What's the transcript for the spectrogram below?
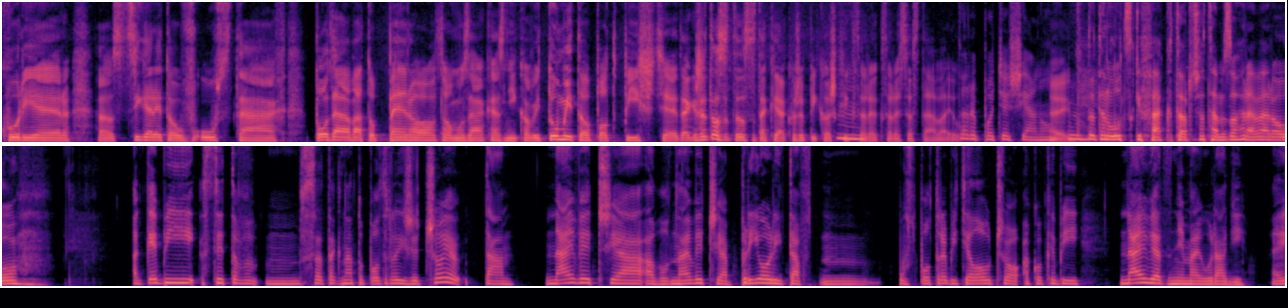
kuriér uh, s cigaretou v ústach podáva to pero tomu zákazníkovi, tu mi to podpíšte. Takže to sú, to sú také akože pikošky, mm. ktoré, ktoré sa stávajú. Ktoré potešia, no. Hej. To je ten ľudský faktor, čo tam zohráva rolu. A keby ste to, m, sa tak na to pozreli, že čo je tá najväčšia alebo najväčšia priorita v, um, u spotrebiteľov, čo ako keby najviac nemajú radi. Hej,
